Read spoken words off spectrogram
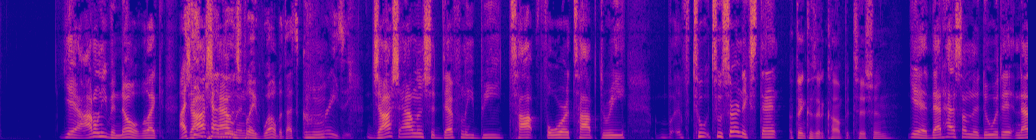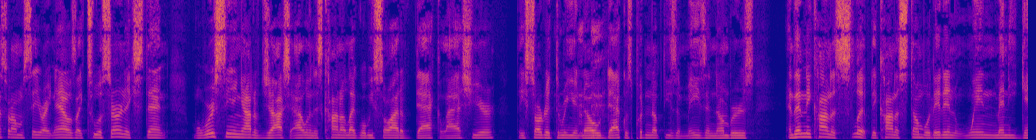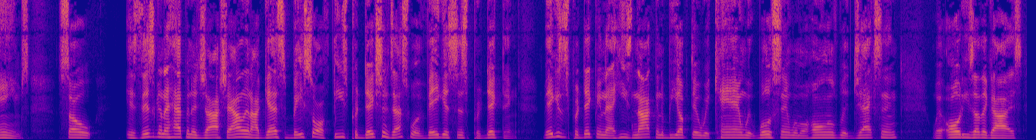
yeah, I don't even know. Like I Josh think Cam Allen, Newton's played well, but that's mm-hmm. crazy. Josh Allen should definitely be top four, top three, but if- to to a certain extent. I think because of the competition. Yeah, that has something to do with it, and that's what I'm gonna say right now. Is like to a certain extent, what we're seeing out of Josh Allen is kind of like what we saw out of Dak last year. They started three and zero. Oh. Dak was putting up these amazing numbers, and then they kind of slipped. They kind of stumbled. They didn't win many games. So, is this gonna happen to Josh Allen? I guess based off these predictions, that's what Vegas is predicting. Vegas is predicting that he's not gonna be up there with Cam, with Wilson, with Mahomes, with Jackson, with all these other guys.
